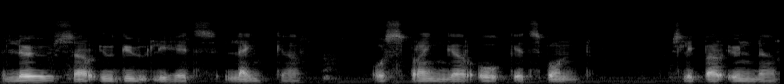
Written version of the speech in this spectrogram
Løser ugudelighetslenker og sprenger åkets bånd, slipper under,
